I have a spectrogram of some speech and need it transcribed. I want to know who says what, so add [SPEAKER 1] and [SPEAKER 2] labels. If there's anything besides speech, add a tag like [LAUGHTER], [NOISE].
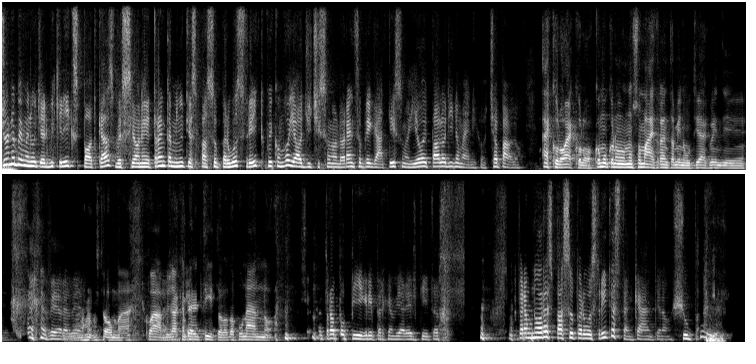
[SPEAKER 1] Buongiorno e benvenuti al Wikileaks podcast, versione 30 minuti a spasso per Wall Street. Qui con voi oggi ci sono Lorenzo Brigatti, sono io e Paolo Di Domenico. Ciao Paolo.
[SPEAKER 2] Eccolo, eccolo. Comunque non, non so mai 30 minuti, eh, quindi... [LAUGHS]
[SPEAKER 1] è vero, è vero.
[SPEAKER 2] Insomma, qua eh, bisogna cambiare il titolo dopo un anno.
[SPEAKER 1] Sono troppo pigri per cambiare il titolo. per un'ora a spasso per Wall Street è stancante, no? Sciupa.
